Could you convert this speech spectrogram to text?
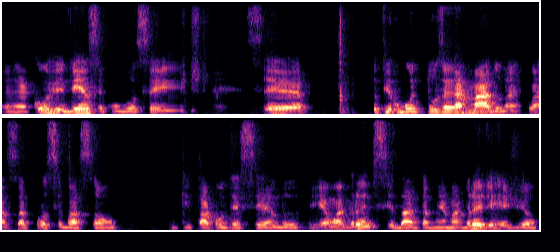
é, convivência com vocês. É, eu fico muito entusiasmado né, com essa aproximação do que está acontecendo. E é uma grande cidade também, é uma grande região.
